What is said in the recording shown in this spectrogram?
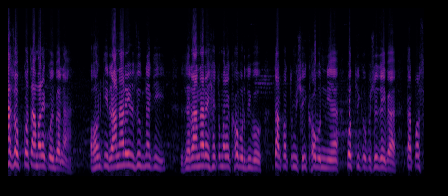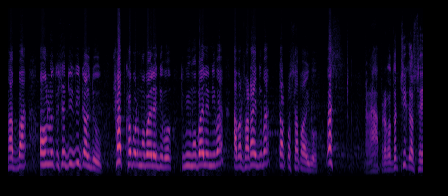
আজব কথা আমারে কইবে না। অহন কি রানারের যুগ নাকি? যে রানার এসে তোমার খবর দিব, তারপর তুমি সেই খবর নিয়ে পত্রিকা অফিসে যাইবা, তারপর ছাপবা, অহন হইতেছে ডিজিটাল যুগ। সব খবর মোবাইলে দিব, তুমি মোবাইলে নিবা, আবার পাঠাই দিবা, তারপর ছাপা হইব। বাস। আপনার কথা ঠিক আছে,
